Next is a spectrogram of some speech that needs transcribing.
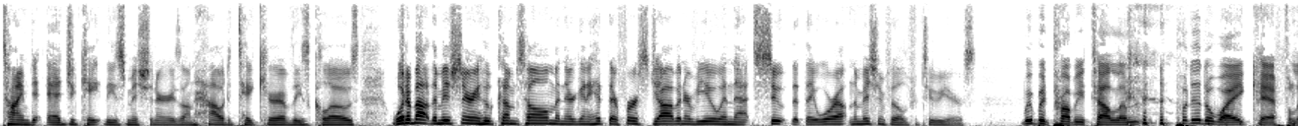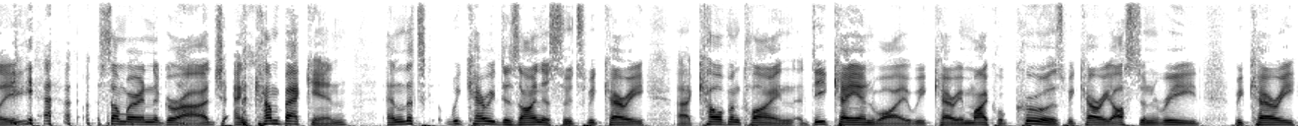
time to educate these missionaries on how to take care of these clothes. What about the missionary who comes home and they're going to hit their first job interview in that suit that they wore out in the mission field for 2 years? We would probably tell them, put it away carefully somewhere in the garage and come back in And let's we carry designer suits. We carry uh, Calvin Klein, DKNY. We carry Michael Kors. We carry Austin Reed. We carry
